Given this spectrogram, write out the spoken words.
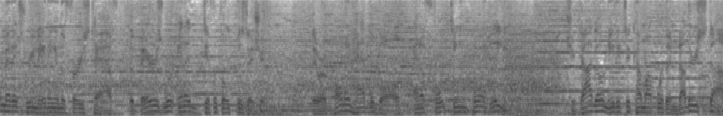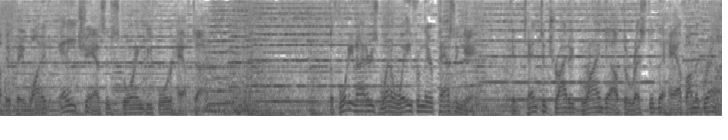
Four minutes remaining in the first half, the Bears were in a difficult position. Their opponent had the ball and a 14-point lead. Chicago needed to come up with another stop if they wanted any chance of scoring before halftime. The 49ers went away from their passing game, content to try to grind out the rest of the half on the ground.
